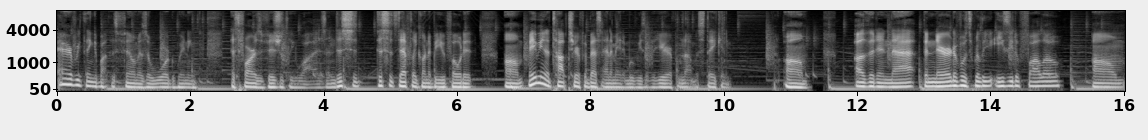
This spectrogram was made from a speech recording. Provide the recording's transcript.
everything about this film is award winning as far as visually wise, and this should this is definitely going to be voted um, maybe in the top tier for best animated movies of the year, if I'm not mistaken. Um, other than that, the narrative was really easy to follow. Um,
